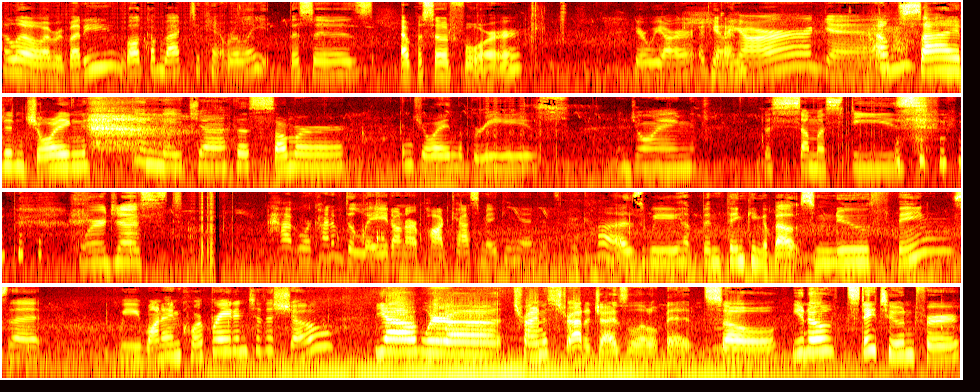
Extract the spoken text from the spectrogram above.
Hello, everybody. Welcome back to Can't Relate. This is episode four. Here we are again. Here we are again. Outside enjoying in nature. the summer, enjoying the breeze. Enjoying the summer stees. we're just ha- we're kind of delayed on our podcast making and it's because we have been thinking about some new things that we want to incorporate into the show. Yeah, we're uh, trying to strategize a little bit. So, you know, stay tuned for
